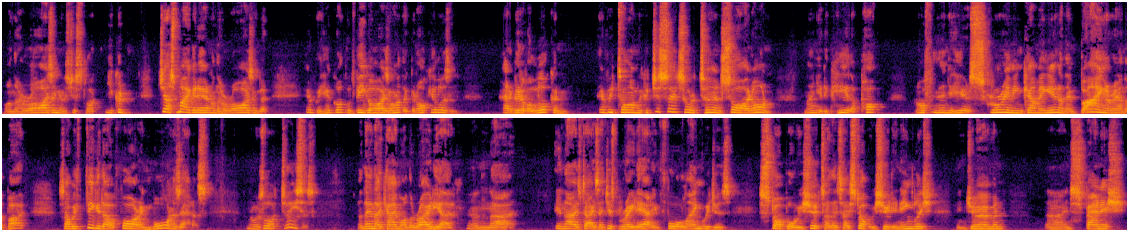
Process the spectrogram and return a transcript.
on the horizon. It was just like, you could just make it out on the horizon. But we had got the big eyes on it, the binoculars, and had a bit of a look. And every time we could just see it sort of turn side on. And then you'd hear the pop, and often then you'd hear a screaming coming in and then bang around the boat. So we figured they were firing mortars at us. And I was like, Jesus. And then they came on the radio. And uh, in those days, they just read out in four languages stop or we shoot. So they say stop, we shoot in English, in German, uh, in Spanish,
